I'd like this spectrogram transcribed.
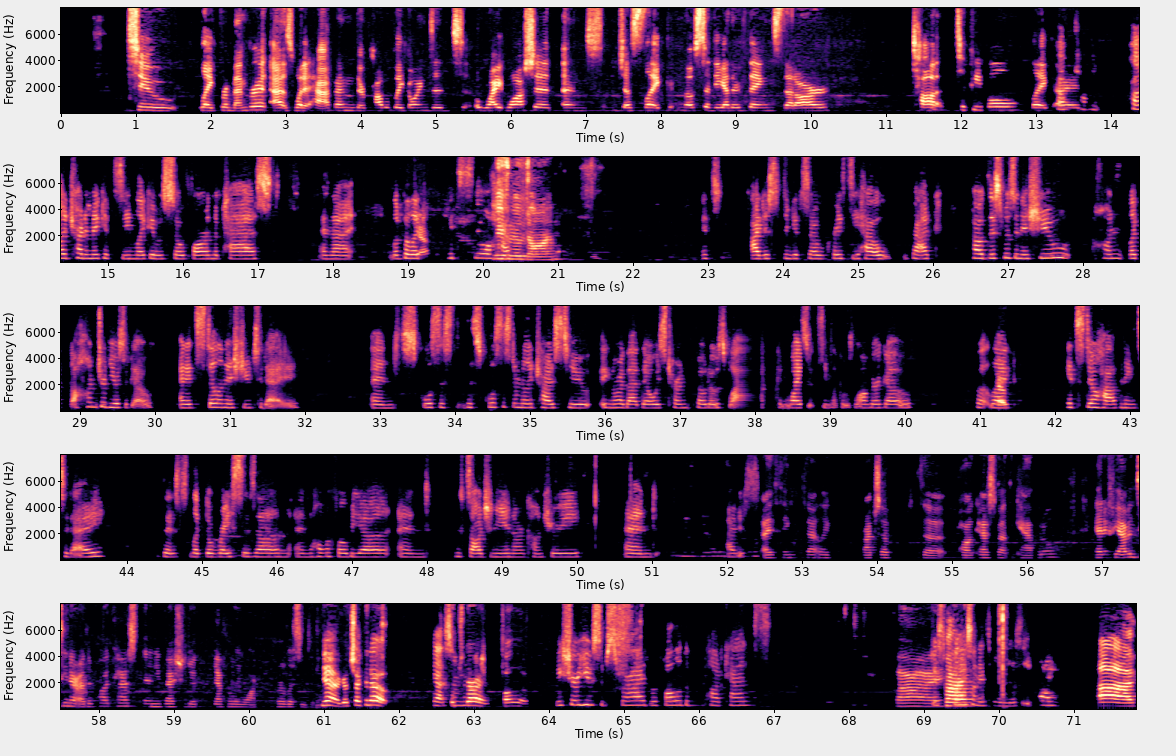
to like remember it as what it happened. They're probably going to, to whitewash it and just like most of the other things that are taught to people. Like I probably, probably try to make it seem like it was so far in the past, and that, but like Yeah. it's still. We've moved on. It's. I just think it's so crazy how back how this was an issue, hun- like a hundred years ago, and it's still an issue today. And school system, the school system really tries to ignore that. They always turn photos black and white, so it seems like it was longer ago. But like, it's still happening today. There's like the racism and homophobia and misogyny in our country, and I just I think that like wraps up the podcast about the Capitol. And if you haven't seen our other podcast, then you guys should definitely watch or listen to them. yeah, go check it out. yeah. So Subscribe, follow. make sure you subscribe or follow the podcast. Bye. Just Bye. follow us on Instagram. You'll. Bye. Bye.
